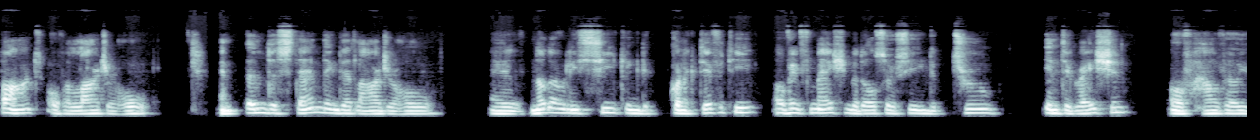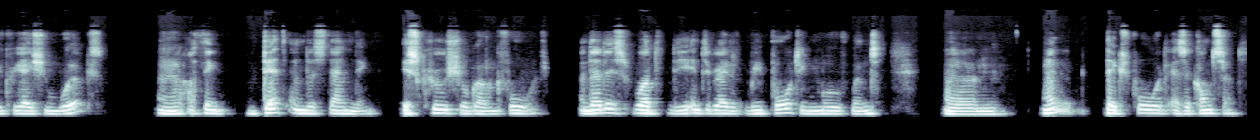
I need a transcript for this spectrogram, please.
part of a larger whole. And understanding that larger whole uh, not only seeking the connectivity of information, but also seeing the true integration of how value creation works. Uh, I think that understanding is crucial going forward. And that is what the integrated reporting movement um, uh, takes forward as a concept.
